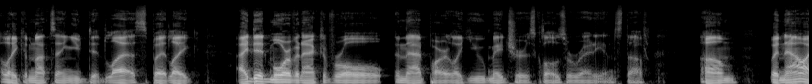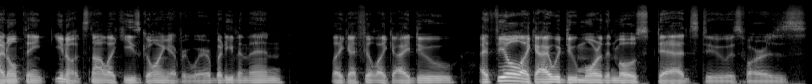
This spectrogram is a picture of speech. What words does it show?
like I'm not saying you did less, but like I did more of an active role in that part. Like you made sure his clothes were ready and stuff. Um, but now I don't think, you know, it's not like he's going everywhere. But even then, like I feel like I do. I feel like I would do more than most dads do as far as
